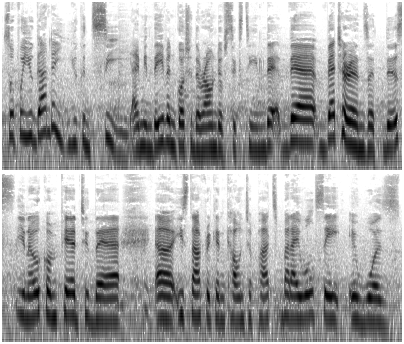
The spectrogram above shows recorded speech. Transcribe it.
So for Uganda, you could see, I mean, they even got to the round of 16. They're, they're veterans at this, you know, compared to their uh, East African counterparts. But I will say it was,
